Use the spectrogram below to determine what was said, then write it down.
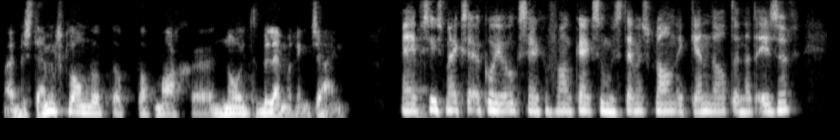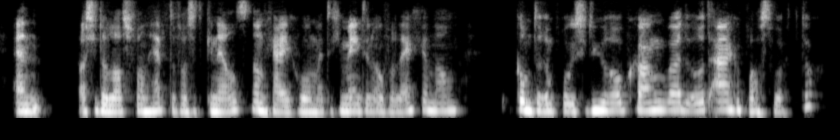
Maar het bestemmingsplan, dat, dat, dat mag uh, nooit de belemmering zijn. Nee, precies. Maar ik, ik kon je ook zeggen van, kijk, zo'n bestemmingsplan, ik ken dat en dat is er. En als je er last van hebt of als het knelt, dan ga je gewoon met de gemeente in overleg en dan komt er een procedure op gang waardoor het aangepast wordt, toch?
